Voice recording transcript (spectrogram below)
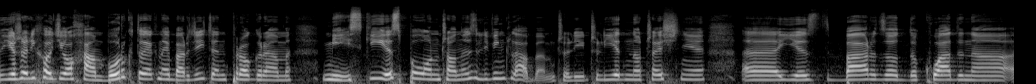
Jeżeli chodzi o Hamburg, to jak najbardziej ten program miejski jest połączony z Living Labem, czyli, czyli jednocześnie e, jest bardzo dokładna,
